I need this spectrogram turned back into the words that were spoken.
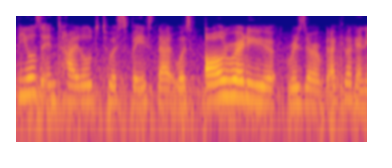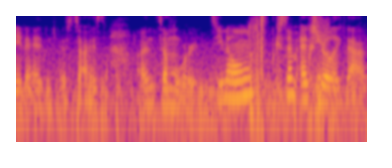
feels entitled to a space that was already reserved. I feel like I need to emphasize on some words, you know, because I'm extra like that.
